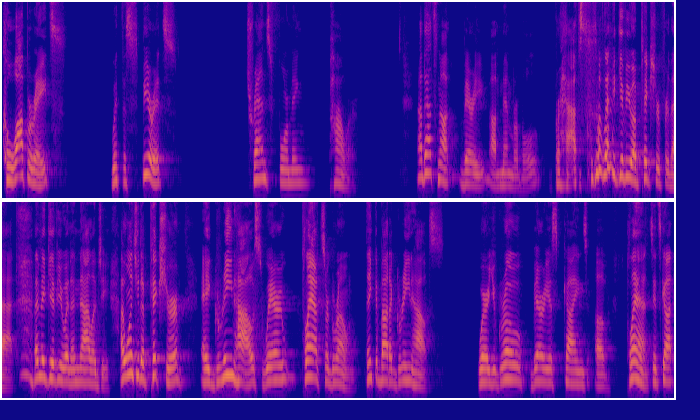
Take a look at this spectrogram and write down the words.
cooperates with the Spirit's transforming power. Now, that's not very uh, memorable, perhaps. So, let me give you a picture for that. Let me give you an analogy. I want you to picture a greenhouse where plants are grown. Think about a greenhouse where you grow various kinds of plants. It's got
